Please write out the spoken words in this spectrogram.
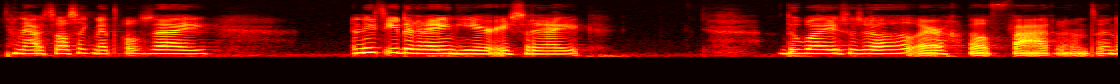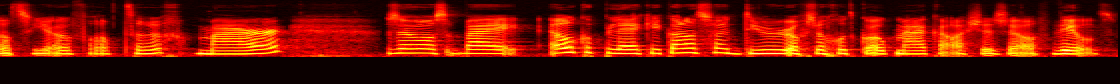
Nou, zoals ik net al zei, niet iedereen hier is rijk. Dubai is dus wel heel erg welvarend en dat zie je overal terug. Maar zoals bij elke plek, je kan het zo duur of zo goedkoop maken als je zelf wilt.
